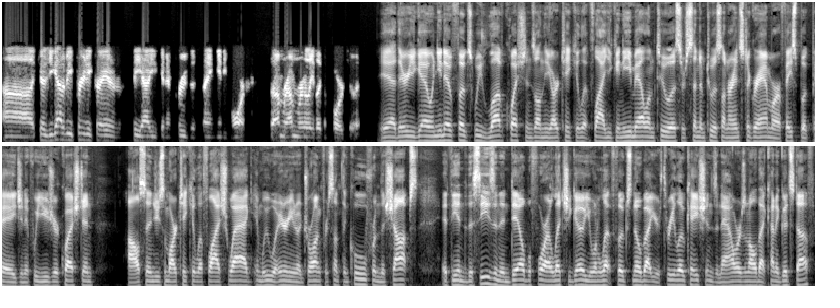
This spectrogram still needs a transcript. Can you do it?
because you got to be pretty creative to see how you can improve this thing anymore. So I'm, I'm really looking forward to it. Yeah, there you go. And you know, folks, we love questions on the articulate fly. You can email them to us or send them to us on our Instagram or our Facebook page. And if we use your question, I'll send you some articulate fly swag and we will enter you in a drawing for something cool from the shops at the end of the season. And Dale, before I let you go, you want to let folks know about your three locations and hours and all that kind of good stuff?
